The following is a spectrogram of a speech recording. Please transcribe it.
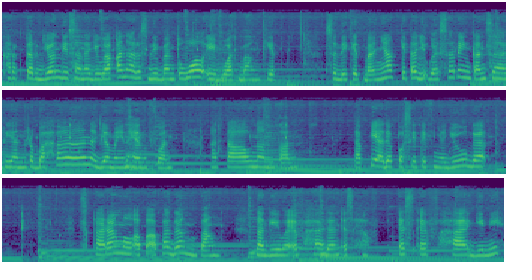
karakter John di sana juga kan harus dibantu Wall-E buat bangkit. Sedikit banyak kita juga sering kan seharian rebahan aja main handphone atau nonton. Tapi ada positifnya juga. Sekarang mau apa-apa gampang. Lagi WFH dan SFH gini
